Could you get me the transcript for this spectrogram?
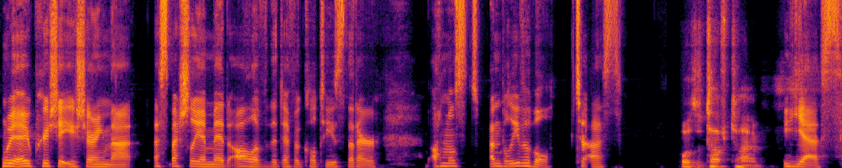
We I appreciate you sharing that, especially amid all of the difficulties that are almost unbelievable to us. It was a tough time. Yes.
